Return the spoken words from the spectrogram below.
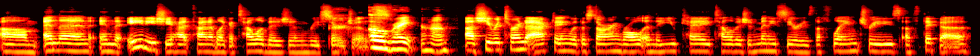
Um, and then in the 80s, she had kind of like a television resurgence. Oh, right. Uh huh. Uh, she returned to acting with a starring role in the UK television miniseries The Flame Trees of Thika,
